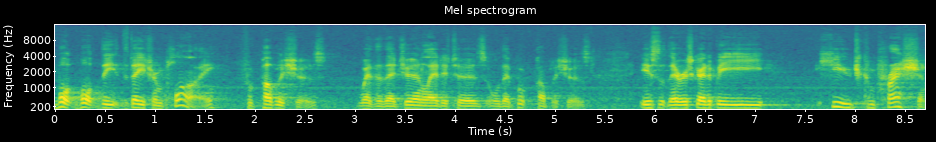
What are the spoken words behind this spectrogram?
what, what the, the data imply for publishers, whether they're journal editors or they're book publishers, is that there is going to be huge compression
